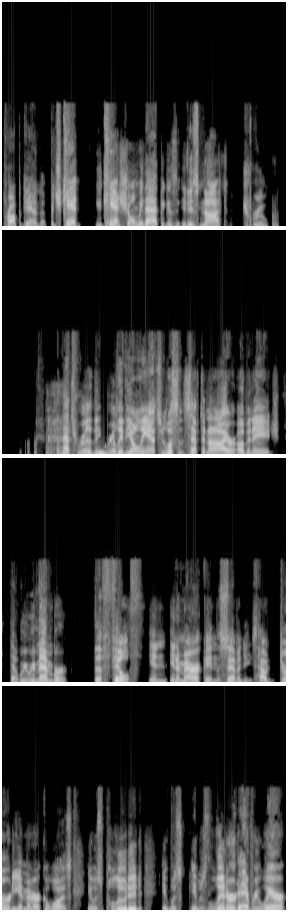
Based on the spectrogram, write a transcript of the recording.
propaganda. But you can't you can't show me that because it is not true. And that's really the, really the only answer. Listen sefton and i are of an age that we remember the filth in in america in the 70s how dirty mm-hmm. america was it was polluted it was it was littered everywhere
